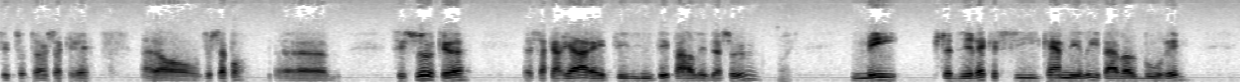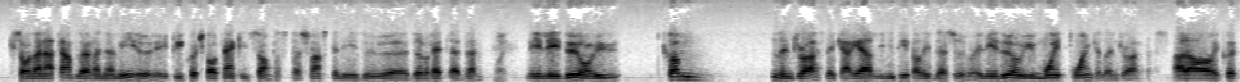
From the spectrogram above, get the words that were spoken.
c'est tout un secret. Alors, je sais pas. Euh, c'est sûr que sa carrière a été limitée par les blessures. Mais je te dirais que si Cam Neely et Pavel Bourré qui sont dans l'attente de leur renommée, eux. Et puis, écoute, je suis content qu'ils sont, parce que je pense que les deux euh, devraient être là-dedans. Mais les deux ont eu, comme Lindros, des carrières limitées par les blessures, et les deux ont eu moins de points que Lindros. Alors, écoute,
